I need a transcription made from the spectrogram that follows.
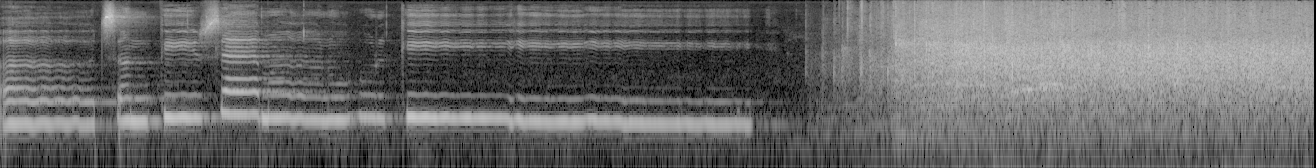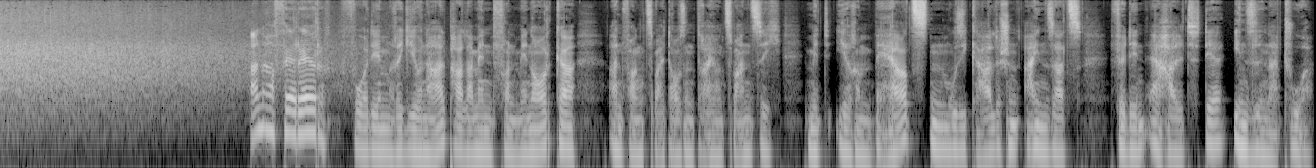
et sentir-se menorquí. Anna Ferrer vor dem Regionalparlament von Menorca Anfang 2023 mit ihrem beherzten musikalischen Einsatz für den Erhalt der Inselnatur.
